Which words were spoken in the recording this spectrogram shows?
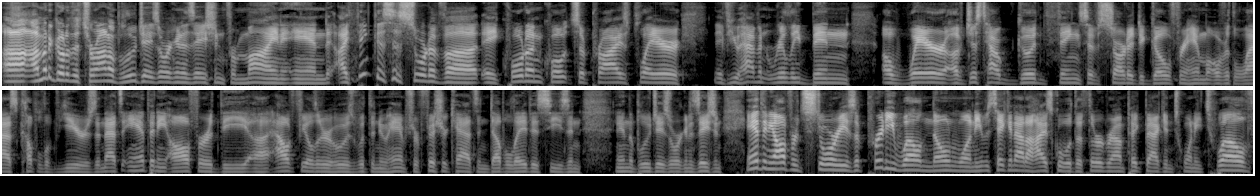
Uh, I'm going to go to the Toronto Blue Jays organization for mine, and I think this is sort of a, a quote unquote surprise player if you haven't really been aware of just how good things have started to go for him over the last couple of years. And that's Anthony Alford, the uh, outfielder who is with the New Hampshire Fisher Cats in Double A this season in the Blue Jays organization. Anthony Alford's story is a pretty well known one. He was taken out of high school with a third round pick back in 2012,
